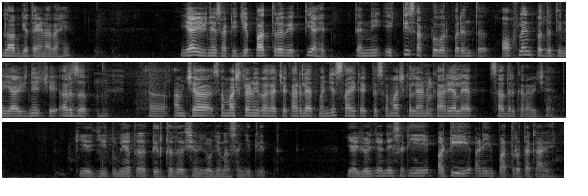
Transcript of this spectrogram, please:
लाभ घेता येणार आहे. या योजनेसाठी जे पात्र व्यक्ती आहेत त्यांनी एकतीस ऑक्टोबरपर्यंत ऑफलाईन पद्धतीने या योजनेचे अर्ज आमच्या समाज कल्याण विभागाच्या कार्यालयात म्हणजे सहाय्यक आयुक्त समाज कल्याण कार्यालयात सादर करावेचे आहेत. की जी तुम्ही आता तीर्थदर्शन योजना सांगितलीत. या योजनेसाठी अटी आणि पात्रता काय? आहे?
